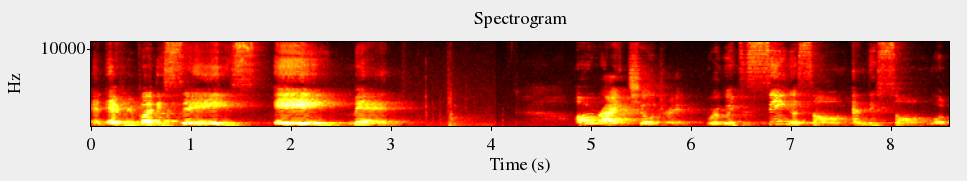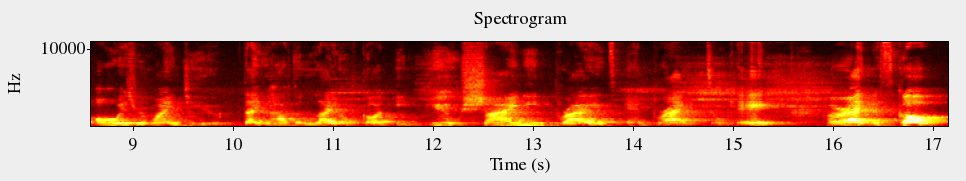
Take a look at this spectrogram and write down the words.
And everybody says, Amen. All right, children, we're going to sing a song, and this song will always remind you that you have the light of God in you, shining bright and bright, okay? All right, let's go.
